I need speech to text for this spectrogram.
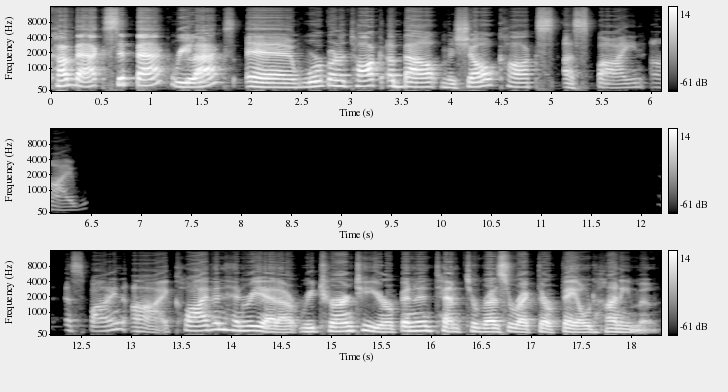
come back, sit back, relax, and we're going to talk about Michelle Cox's A Spying Eye. A spying eye, Clive and Henrietta return to Europe in an attempt to resurrect their failed honeymoon.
